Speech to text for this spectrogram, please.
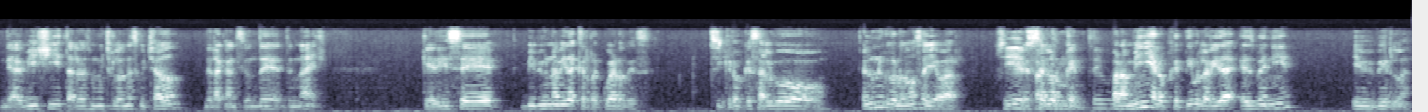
de Avicii, tal vez muchos lo han escuchado, de la canción de, de Nike, que dice, vive una vida que recuerdes. Sí. Y creo que es algo, el único que nos vamos a llevar. Sí, Es el exactamente, para mí el objetivo de la vida es venir y vivirla,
